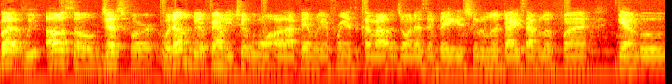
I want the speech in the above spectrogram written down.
But we also, just for, well, that would be a family trip. We want all our family and friends to come out, join us in Vegas, shoot a little dice, have a little fun, gamble,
